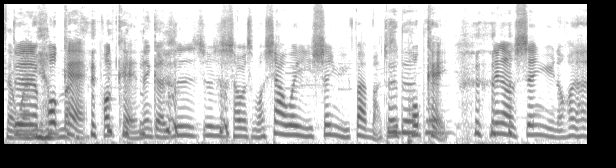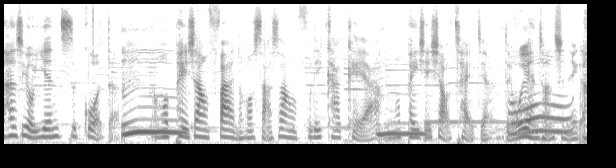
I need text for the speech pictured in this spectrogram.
在对外面卖 poke poke 那个是就是稍微什么夏威夷生鱼饭嘛，就 是对对 poke 那个生鱼，然后它它是有腌制过的，嗯然后配上饭，然后撒上弗利卡克啊，然后配一些小菜这样。对哦我也很常吃那个。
